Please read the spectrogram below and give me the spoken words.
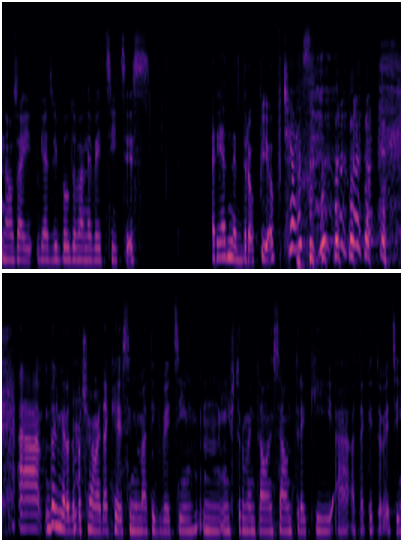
naozaj viac vybudované veci, cez riadne dropy občas. a veľmi rada počúvame také cinematic veci, mm, instrumentálne soundtracky a, a takéto veci.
